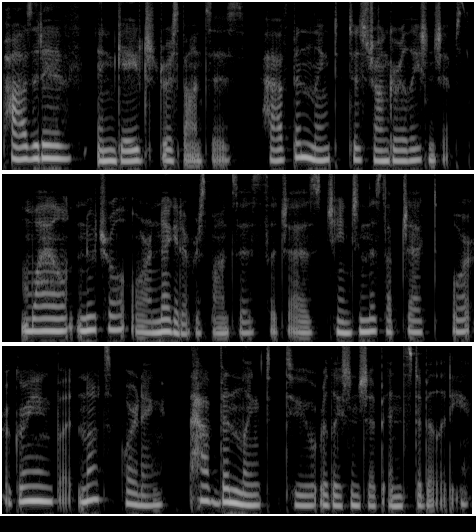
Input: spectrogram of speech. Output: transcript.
Positive, engaged responses have been linked to stronger relationships, while neutral or negative responses, such as changing the subject or agreeing but not supporting, have been linked to relationship instability.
